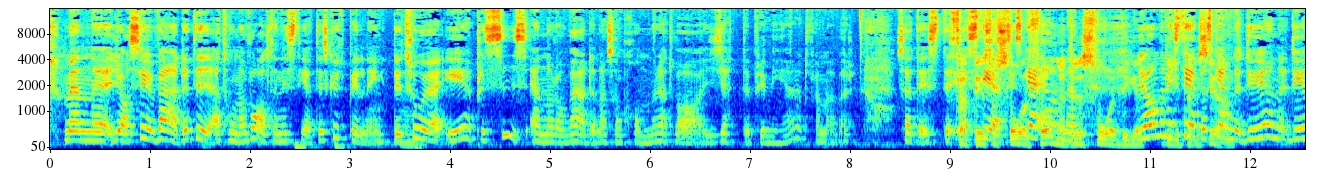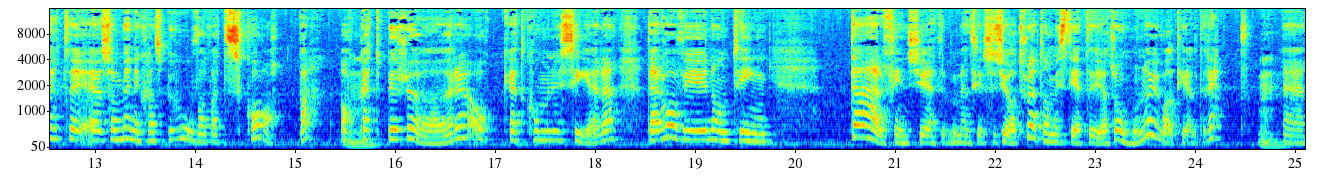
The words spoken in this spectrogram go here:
Men eh, jag ser ju värdet i att hon har valt en estetisk utbildning. Det mm. tror jag är precis en av de värdena som kommer att vara jättepremierat framöver. Så att est- för att det är så svårfångat eller svårdigitaliserat? Ja, men estetiska ämnen, det är, en, det är ett, alltså människans behov av att skapa och mm. att beröra och att kommunicera. Där har vi ju någonting där finns ju ett mänskligt... Så jag tror att de esteter, jag tror hon har ju valt helt rätt. Mm. Eh,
